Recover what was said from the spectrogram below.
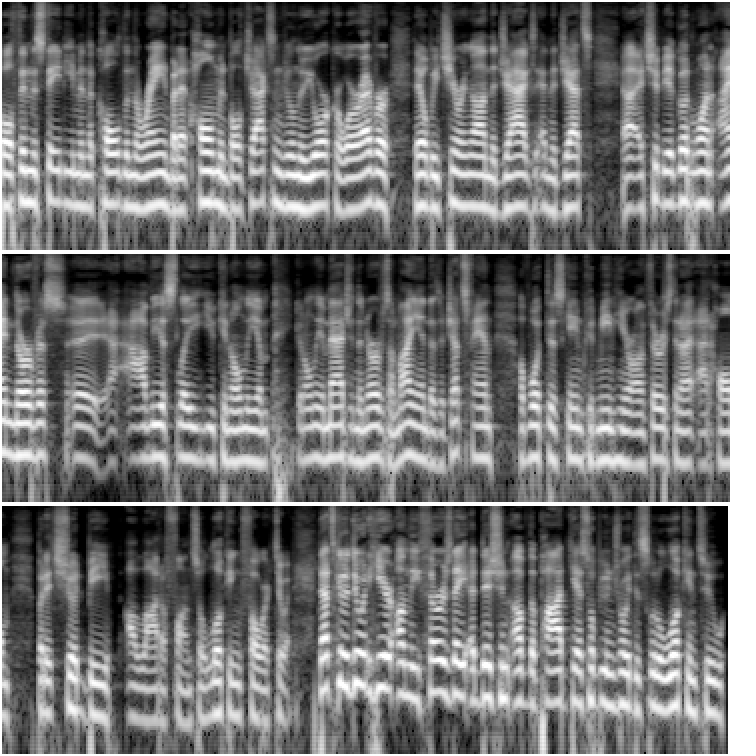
both in the stadium in the cold and the rain, but at home in both Jacksonville, New York, or wherever they'll be cheering on the Jags and the Jets. Uh, it should be a good one. I'm nervous. Uh, obviously, you can only um, can only imagine the nerves on my end as a Jets fan of what this game could mean here on Thursday night at home. But it should be a lot of fun. So looking forward to it. That's going to do it here on the Thursday edition of the podcast. Hope you enjoyed this little look into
